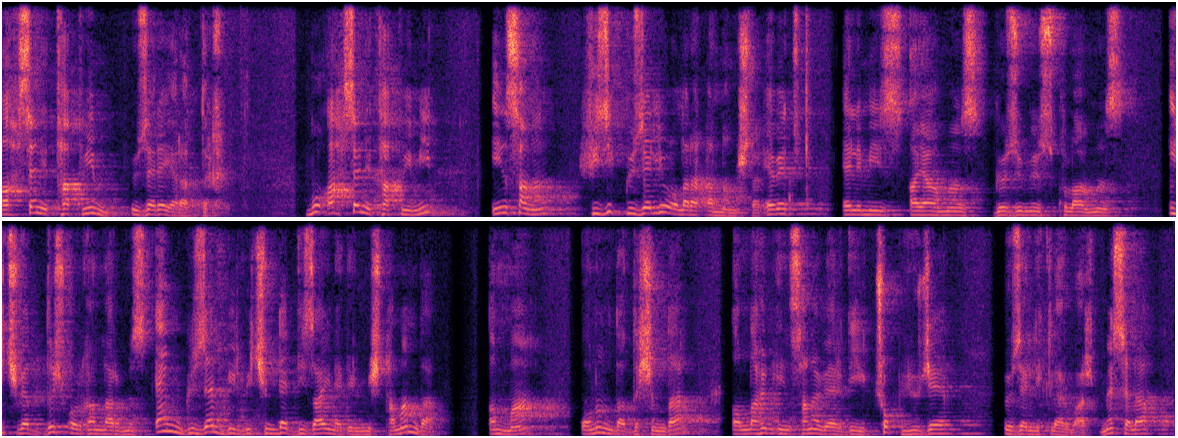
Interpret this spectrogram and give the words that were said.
Ahseni takvim üzere yarattık. Bu ahseni takvimi insanın fizik güzelliği olarak anlamışlar. Evet elimiz, ayağımız, gözümüz, kulağımız, iç ve dış organlarımız en güzel bir biçimde dizayn edilmiş tamam da ama onun da dışında Allah'ın insana verdiği çok yüce özellikler var. Mesela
